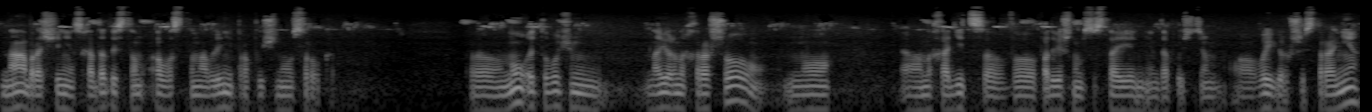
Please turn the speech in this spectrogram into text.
на обращение с ходатайством о восстановлении пропущенного срока. Э, ну, это, в общем, наверное, хорошо, но э, находиться в подвешенном состоянии, допустим, выигравшей стороне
